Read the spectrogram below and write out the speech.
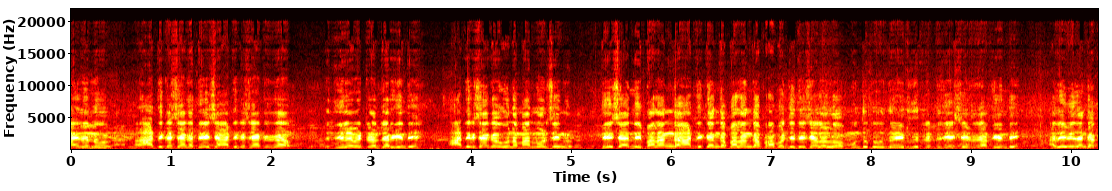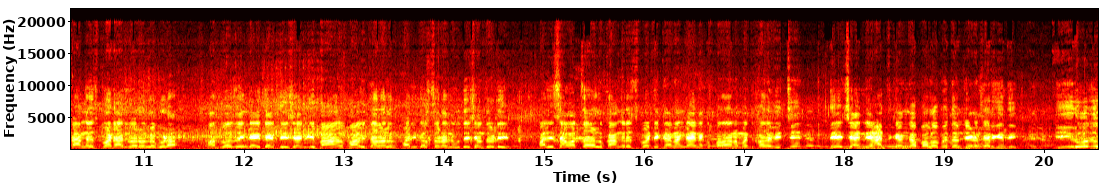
ఆయనను ఆర్థిక శాఖ దేశ ఆర్థిక శాఖగా నిలబెట్టడం జరిగింది. ఆర్థిక శాఖ ఉన్న మన్మోహన్ సింగ్ దేశాన్ని బలంగా ఆర్థికంగా బలంగా ప్రపంచ దేశాలలో ముందుకు ఎదుగుతున్నట్టు చేసేయడం జరిగింది. అదేవిధంగా కాంగ్రెస్ పార్టీ ఆధ్వర్యంలో కూడా మన్మోహన్ సింగ్ అయితే దేశానికి భావితరాలకు పనికొస్తారనే ఉద్దేశంతో పది సంవత్సరాలు కాంగ్రెస్ పార్టీ ఘనంగా ఆయనకు ప్రధానమంత్రి పదవి ఇచ్చి దేశాన్ని ఆర్థికంగా బలోపేతం చేయడం జరిగింది. ఈ రోజు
